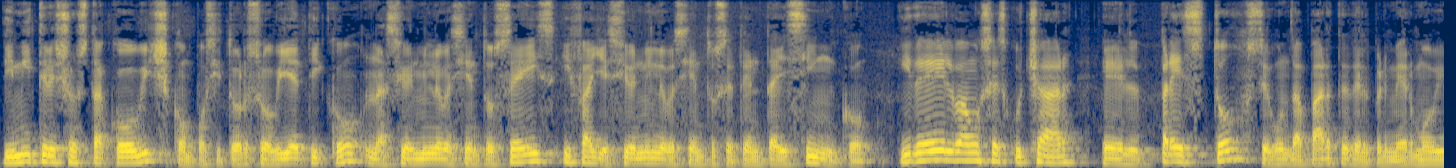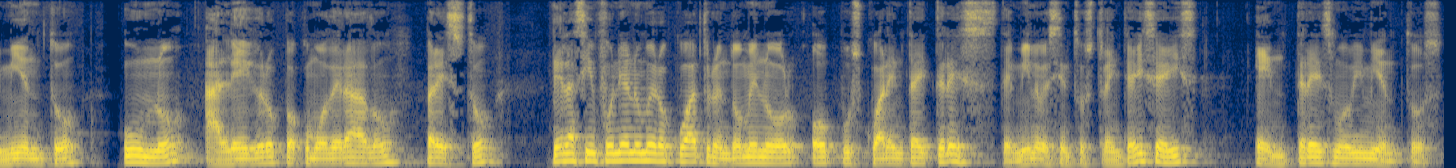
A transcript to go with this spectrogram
Dmitri Shostakovich, compositor soviético, nació en 1906 y falleció en 1975. Y de él vamos a escuchar el Presto, segunda parte del primer movimiento, 1, Alegro poco moderado, Presto, de la Sinfonía número 4 en Do menor, opus 43 de 1936, en tres movimientos.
